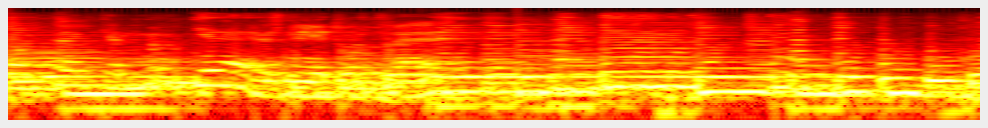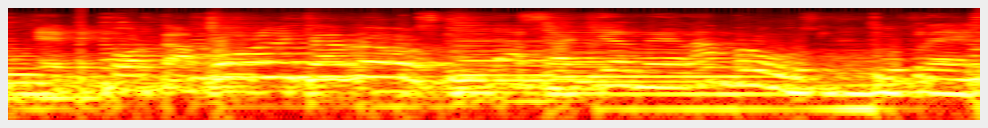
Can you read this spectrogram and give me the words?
ποτέ και με πιέζει του θες. Επί πόρτα φορά καρό, κουλάσα και νερά μπρος του θες.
